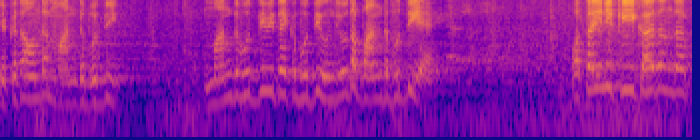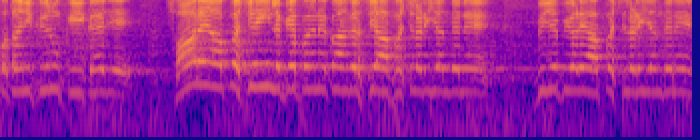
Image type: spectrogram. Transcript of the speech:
ਇੱਕ ਤਾਂ ਹੁੰਦਾ ਮੰਦ ਬੁੱਧੀ। ਮੰਦ ਬੁੱਧੀ ਵੀ ਤਾਂ ਇੱਕ ਬੁੱਧੀ ਹੁੰਦੀ, ਉਹ ਤਾਂ ਬੰਦ ਬੁੱਧੀ ਹੈ। ਪਤਾ ਹੀ ਨਹੀਂ ਕੀ ਕਹਿ ਦਿੰਦਾ, ਪਤਾ ਹੀ ਨਹੀਂ ਕਿਹਨੂੰ ਕੀ ਕਹਿ ਜੇ। ਸਾਰੇ ਆਪਸ 'ਚ ਹੀ ਲੱਗੇ ਪਏ ਨੇ, ਕਾਂਗਰਸੀ ਆਪਸ 'ਚ ਲੜੀ ਜਾਂਦੇ ਨੇ, ਬੀਜੇਪੀ ਵਾਲੇ ਆਪਸ 'ਚ ਲੜੀ ਜਾਂਦੇ ਨੇ।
